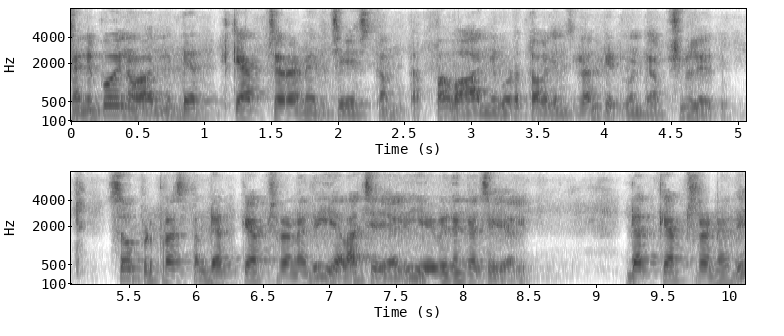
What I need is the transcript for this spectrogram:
చనిపోయిన వారిని డెత్ క్యాప్చర్ అనేది చేస్తాం తప్ప వారిని కూడా తొలగించడానికి ఎటువంటి ఆప్షన్ లేదు. సో ఇప్పుడు ప్రస్తుతం డెత్ క్యాప్చర్ అనేది ఎలా చేయాలి? ఏ విధంగా చేయాలి? డెత్ క్యాప్చర్ అనేది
